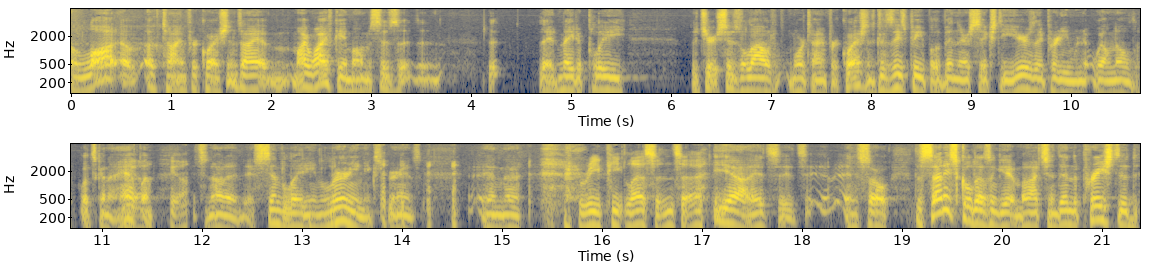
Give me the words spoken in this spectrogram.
a lot of, of time for questions. I my wife came home and says that, that they had made a plea. The church says allow more time for questions because these people have been there 60 years. They pretty well know what's going to happen. yeah. It's not a, a scintillating learning experience, and uh, Repeat lessons. Uh, yeah, it's it's and so the Sunday school doesn't get much, and then the priesthood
